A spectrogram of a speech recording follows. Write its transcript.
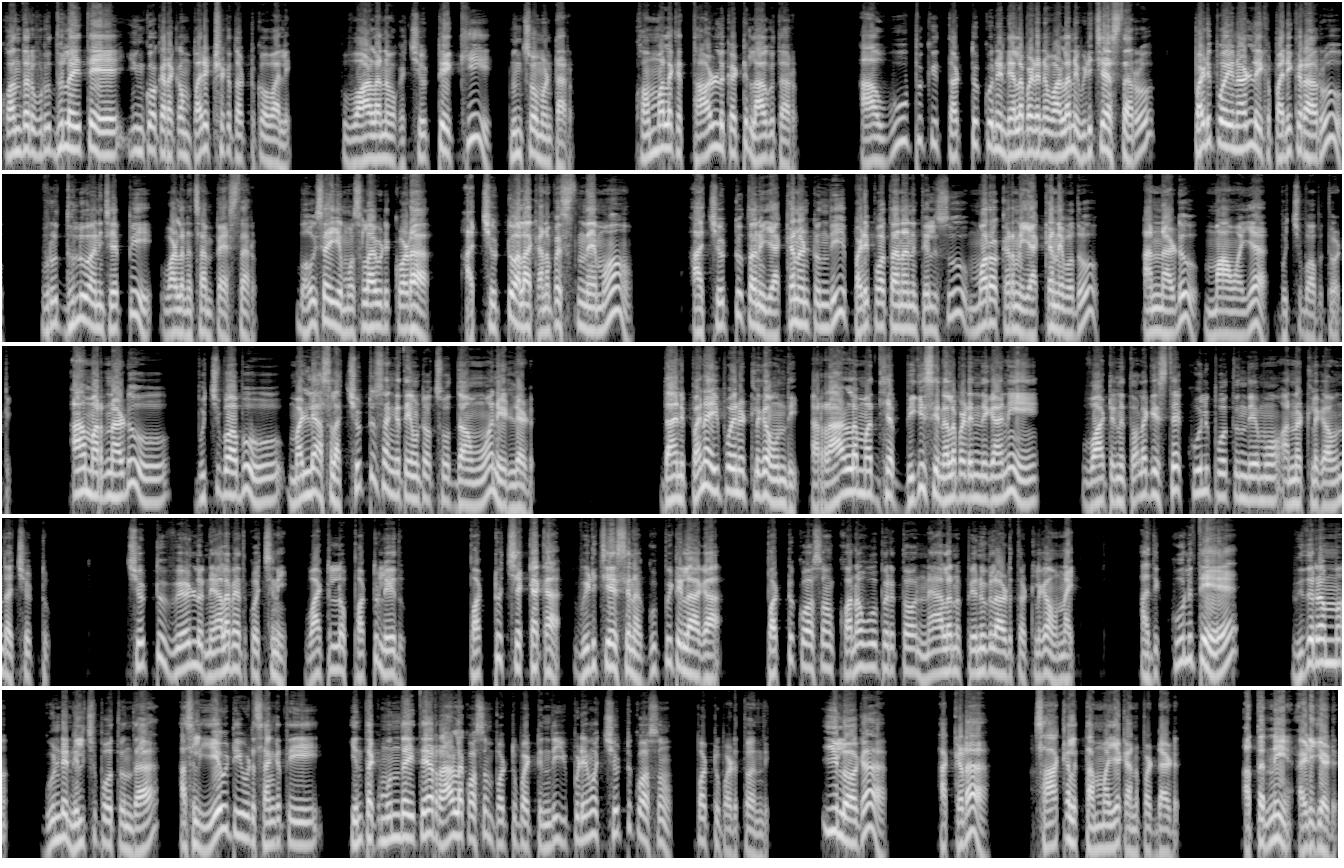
కొందరు వృద్ధులైతే ఇంకొక రకం పరీక్షకు తట్టుకోవాలి. వాళ్ళను ఒక చెట్టు ఎక్కి నుంచోమంటారు. కొమ్మలకి తాళ్ళు కట్టి లాగుతారు. ఆ ఊపికి తట్టుకుని నిలబడిన వాళ్ళని విడిచేస్తారు. పడిపోయినాళ్ళు ఇక పనికిరారు. వృద్ధులు అని చెప్పి వాళ్ళని చంపేస్తారు. బహుశా ఈ ముసలావిడికి కూడా ఆ చెట్టు అలా కనిపిస్తుందేమో. ఆ చెట్టు తను ఎక్కనంటుంది పడిపోతానని తెలుసు మరొకరిని ఎక్కనివ్వదు అన్నాడు మామయ్య బుచ్చుబాబుతోటి. ఆ మర్నాడు బుచ్చుబాబు మళ్ళీ అసలు ఆ చెట్టు సంగతి ఏమిటో చూద్దాము అని వెళ్ళాడు దాని పని అయిపోయినట్లుగా ఉంది. రాళ్ళ మధ్య బిగిసి నిలబడింది గాని వాటిని తొలగిస్తే కూలిపోతుందేమో అన్నట్లుగా ఉంది ఆ చెట్టు. చెట్టు వేళ్ళు నేలమీదకొచ్చినాయి వాటిల్లో పట్టు లేదు. పట్టు చిక్కక విడిచేసిన గుప్పిటిలాగా పట్టుకోసం కొన ఊపిరితో నేలను పెనుగులాడుతట్లుగా ఉన్నాయి. అది కూలితే విదురమ్మ గుండె నిలిచిపోతుందా? అసలు ఏమిటి ఈవిడ సంగతి? ఇంతకు ముందైతే రాళ్ళ కోసం పట్టుపట్టింది ఇప్పుడేమో చెట్టు కోసం పట్టుపడుతోంది ఈలోగా అక్కడ చాకలి తమ్మయ్య కనపడ్డాడు. అతన్ని అడిగాడు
